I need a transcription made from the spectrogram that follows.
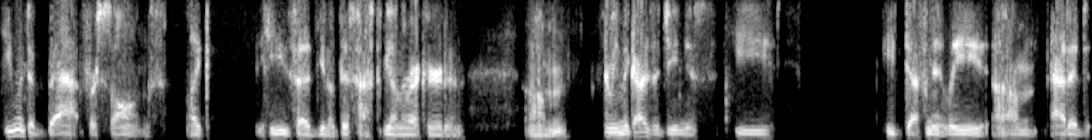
he went to bat for songs. Like he said, you know, this has to be on the record. And um, I mean, the guy's a genius. He he definitely um, added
